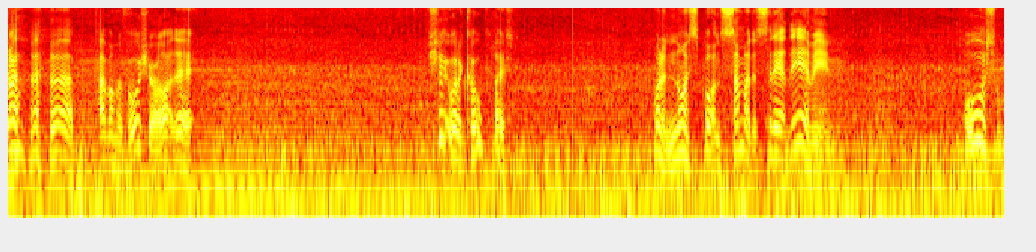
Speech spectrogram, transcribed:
Pub on the foreshore, I like that. Shit, what a cool place. What a nice spot in summer to sit out there, man. Awesome.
